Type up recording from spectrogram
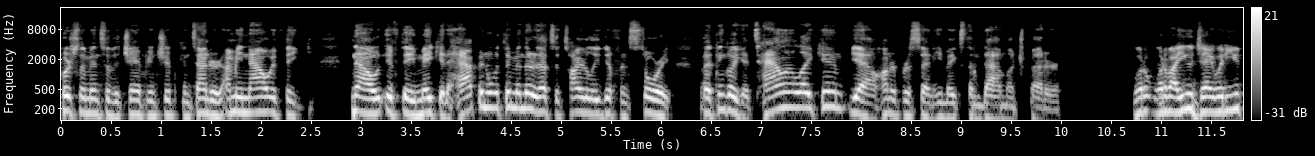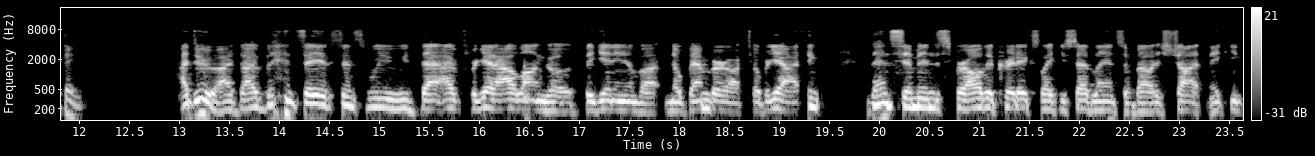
push them into the championship contender. I mean, now if they now if they make it happen with him in there, that's a entirely different story. But I think like a talent like him, yeah, 100 percent he makes them that much better. What what about you, Jay? What do you think? I do. I, have been saying since we, we that I forget how long ago, beginning of uh, November, October. Yeah, I think Ben Simmons, for all the critics, like you said, Lance, about his shot making,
